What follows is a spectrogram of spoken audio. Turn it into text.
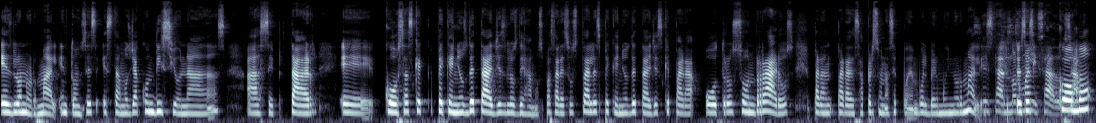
es lo normal. Entonces estamos ya condicionadas a aceptar eh, cosas que, pequeños detalles, los dejamos pasar, esos tales pequeños detalles que para otros son raros, para, para esa persona se pueden volver muy normales. Están normalizados. ¿cómo,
